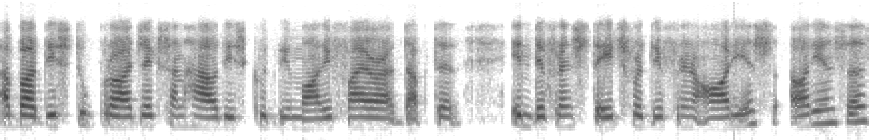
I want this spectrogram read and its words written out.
about these two projects and how this could be modified or adapted in different states for different audience audiences.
